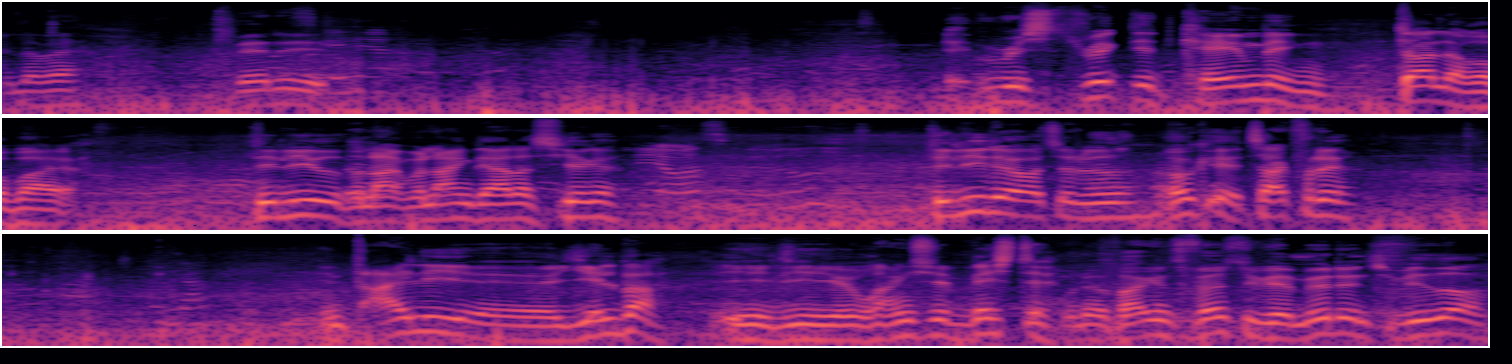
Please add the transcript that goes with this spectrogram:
Eller hvad? Hvad er det? Restricted Camping, Dollerupvej. Det er lige ud. Hvor langt, hvor langt er der cirka? Lige over til hvide. Det er lige derovre til vide. Okay, tak for det. En dejlig øh, hjælper i de orange veste. Hun er faktisk den første, vi har mødt indtil videre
